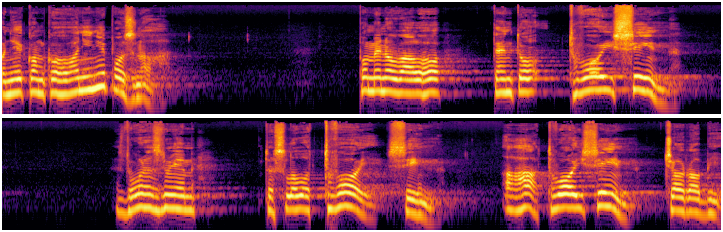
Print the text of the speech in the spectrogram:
o niekom, koho ani nepozná. Pomenoval ho tento tvoj syn. Zdôrazňujem to slovo tvoj syn. Aha, tvoj syn, čo robí.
